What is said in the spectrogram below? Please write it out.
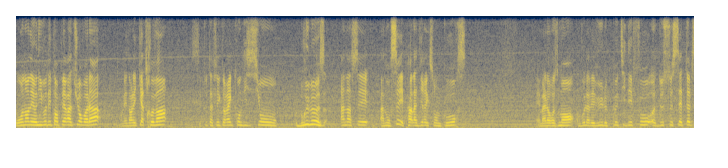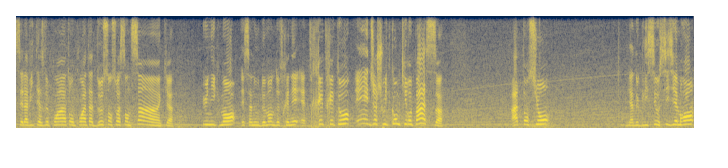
où on en est au niveau des températures. Voilà, on est dans les 80. C'est tout à fait correct. Conditions brumeuses annoncées, annoncées par la direction de course. Et malheureusement, vous l'avez vu, le petit défaut de ce setup, c'est la vitesse de pointe. On pointe à 265 uniquement. Et ça nous demande de freiner très très tôt. Et Josh Whitcomb qui repasse. Attention, vient de glisser au sixième rang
